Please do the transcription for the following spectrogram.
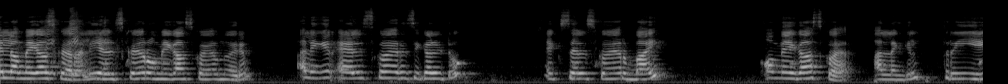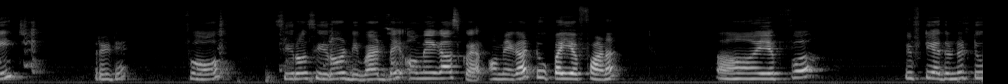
എൽ ഒമേഗ സ്ക്വയർ അല്ലെങ്കിൽ എൽ സ്ക്വയർ ഒമേഗ സ്ക്വയർ എന്ന് വരും. അല്ലെങ്കിൽ L square is equal to X L square by omega square അല്ലെങ്കിൽ three eight three four zero zero divide by omega square omega two pi F ആണ് എഫ് ഫിഫ്റ്റി അതുകൊണ്ട് ടു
